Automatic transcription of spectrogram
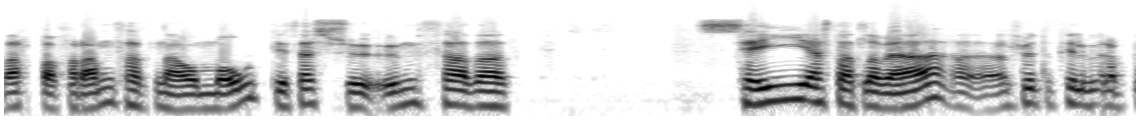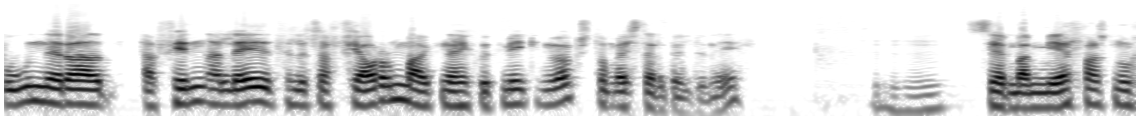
varpa fram þarna á móti þessu um það að segjast allavega að hluta til að vera búinir að, að finna leiði til þess að fjármagna einhvern mikinn vöxt á meistardildinni mm -hmm. sem að mér fannst nú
